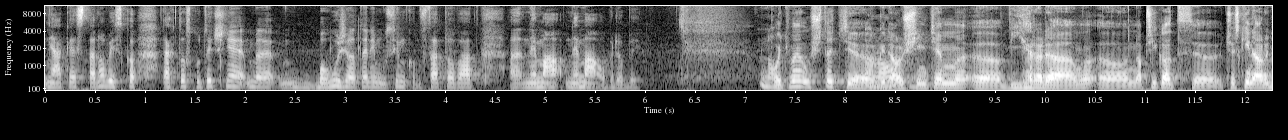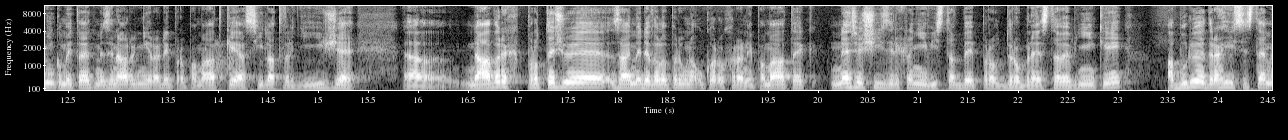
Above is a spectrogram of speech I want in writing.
nějaké stanovisko, tak to skutečně bohužel bohužel tedy musím konstatovat, eh, nemá, nemá obdoby. No. Pojďme už teď eh, ano. k dalším těm eh, výhradám. Například Český národní komitét Mezinárodní rady pro památky a sídla tvrdí, že návrh protežuje zájmy developerů na úkor ochrany památek, neřeší zrychlení výstavby pro drobné stavebníky a buduje drahý systém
